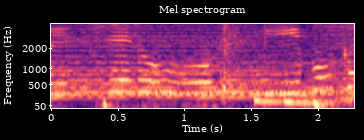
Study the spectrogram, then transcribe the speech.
చూపించెను నీ ముఖ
